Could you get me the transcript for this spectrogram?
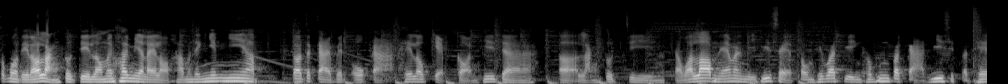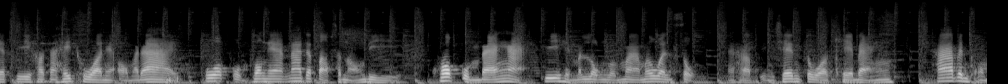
ปกติแล้วหลังตรุษจีนเราไม่ค่อยมีอะไรหรอกครับ มันจะเงียบๆก็จะกลายเป็นโอกาสให้เราเก็บก่อนที่จะหลังตรุษจีน แต่ว่ารอบนี้มันมีพิเศษตรงที่ว่าจีนเขาเพิ่งประกาศ 20 ประเทศที่เขาจะให้ทัวร์เนี่ยออกมาได้ พวกกลุ่มพวกนี้น่าจะตอบสนองดีพวกกลุ่มแบงก์อะที่เห็นมันลงลงมาเมื่อวันศุกร์นะครับอย่างเช่นตัว K-Bank ถ้าเป็นผม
